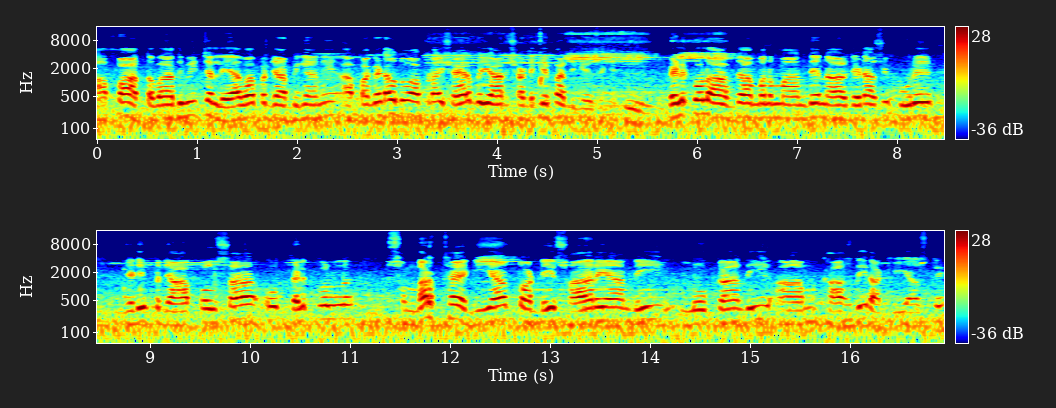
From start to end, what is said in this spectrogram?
ਆਪਾਂ ਅੱਤਵਾਦ ਵੀ ਝੱਲਿਆ ਵਾ ਪੰਜਾਬੀਆਂ ਨੇ ਆਪਾਂ ਕਿਹੜਾ ਉਦੋਂ ਆਪਣਾ ਸ਼ਹਿਰ ਬਾਜ਼ਾਰ ਛੱਡ ਕੇ ਭੱਜ ਗਏ ਸੀਗੇ। ਬਿਲਕੁਲ ਆਪਦਾ ਅਮਨ ਮਾਨ ਦੇ ਨਾਲ ਜਿਹੜਾ ਅਸੀਂ ਪੂਰੇ ਜਿਹੜੀ ਪੰਜਾਬ ਪੁਲਿਸ ਆ ਉਹ ਬਿਲਕੁਲ ਸਮਰਥ ਹੈਗੀ ਆ ਤੁਹਾਡੀ ਸਾਰਿਆਂ ਦੀ, ਲੋਕਾਂ ਦੀ, ਆਮ ਖਾਸ ਦੀ ਰਾਖੀ ਆ ਉਸਤੇ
